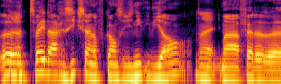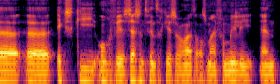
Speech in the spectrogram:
Eh, Ja. Twee dagen ziek zijn op vakantie is niet ideaal. Nee. Maar verder, eh, eh, ik ski ongeveer 26 keer zo hard als mijn familie. En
